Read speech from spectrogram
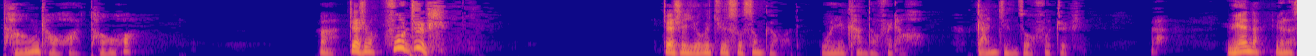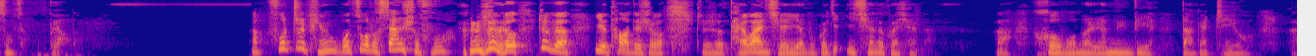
唐朝画，唐画，啊，这是复制品。这是有个居士送给我的，我一看到非常好，赶紧做复制品，原呢原来送走不要了，啊，复制品我做了三十幅，这个这个一套的时候，这是台湾钱也不过就一千多块钱呢，啊，和我们人民币大概只有呃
